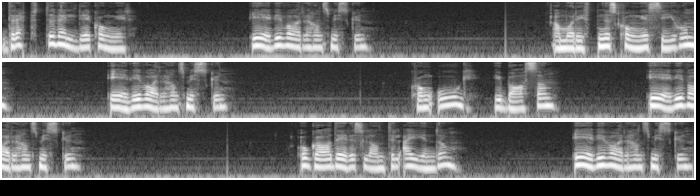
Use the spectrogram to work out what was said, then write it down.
Drepte veldige konger, evig varer hans miskunn. Amorittenes konge Sihon, evig varer hans miskunn. Kong Og i Basan, evig varer hans miskunn. Og ga deres land til eiendom, evig varer hans miskunn.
